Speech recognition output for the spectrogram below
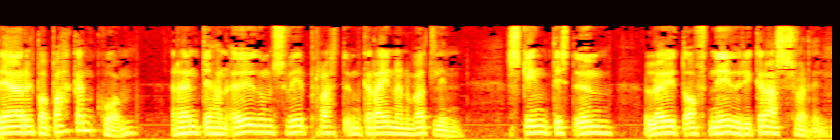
Þegar upp á bakkan kom, rendi hann augum svipratt um grænan völlin, skyndist um, laud oft niður í grassvörðin.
